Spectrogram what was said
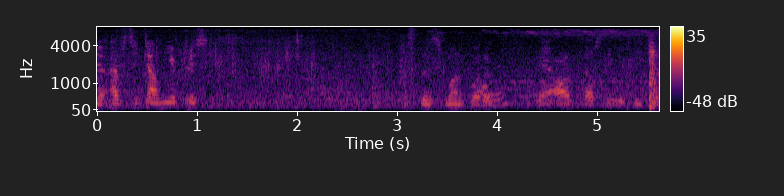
yeah. Have a sit down here, please. What's this one for the? Yeah, all plastic with each. Uh,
